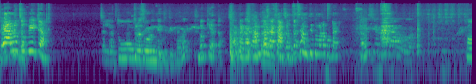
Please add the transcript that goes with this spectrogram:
ए आरू तू पी चहा चल ना तू तुला सोडून देते तिकडे बघ. बघ की आता. साखर टाक. थांब ना. थांब, साखर तर सांगते तुम्हाला कुठं आहे. हो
